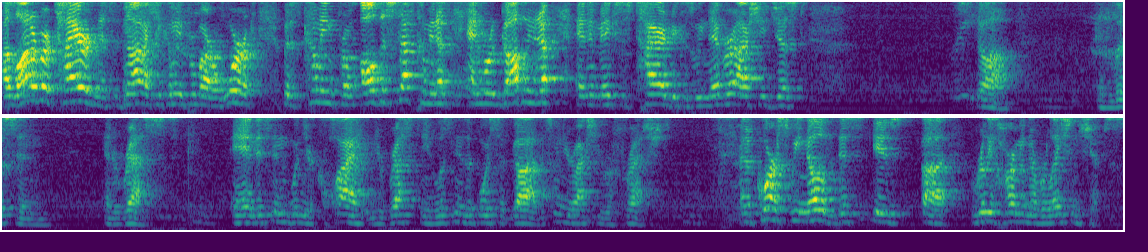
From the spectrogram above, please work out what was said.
A lot of our tiredness is not actually coming from our work, but it's coming from all this stuff coming at us, and we're gobbling it up, and it makes us tired because we never actually just stop and listen and rest. And it's in when you're quiet and you're resting, you're listening to the voice of God, that's when you're actually refreshed. And of course, we know that this is uh, really harming our relationships.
